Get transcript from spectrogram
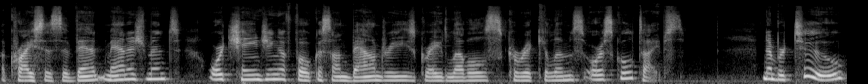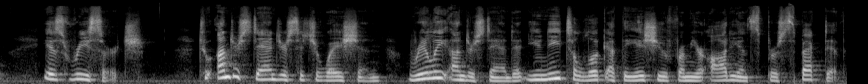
a crisis event management, or changing a focus on boundaries, grade levels, curriculums, or school types. Number two is research. To understand your situation, really understand it, you need to look at the issue from your audience perspective.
